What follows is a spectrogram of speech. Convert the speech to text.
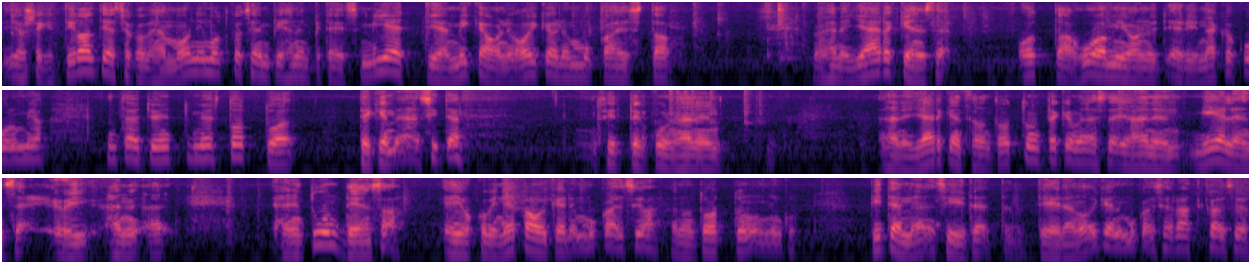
jossakin tilanteessa, joka on vähän monimutkaisempi, hänen pitäisi miettiä, mikä on oikeudenmukaista. No, hänen järkensä ottaa huomioon nyt eri näkökulmia, niin täytyy nyt myös tottua tekemään sitä. Sitten kun hänen, hänen järkensä on tottunut tekemään sitä ja hänen mielensä, hänen, hänen tunteensa ei ole kovin epäoikeudenmukaisia, hän on tottunut niin kuin pitämään siitä, että tehdään oikeudenmukaisia ratkaisuja,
